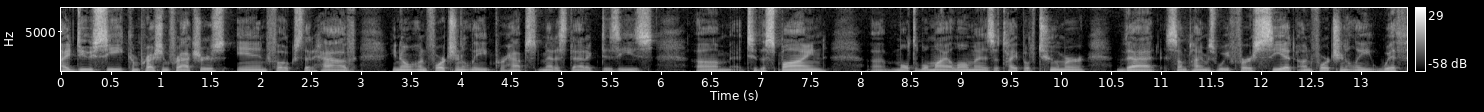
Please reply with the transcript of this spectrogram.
I do see compression fractures in folks that have, you know, unfortunately, perhaps metastatic disease um, to the spine. Uh, multiple myeloma is a type of tumor that sometimes we first see it, unfortunately, with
